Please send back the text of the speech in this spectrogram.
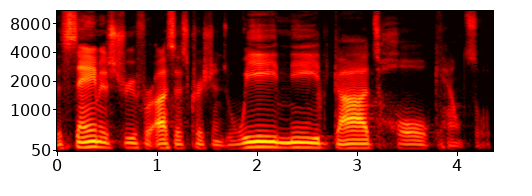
The same is true for us as Christians. We need God's whole counsel.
